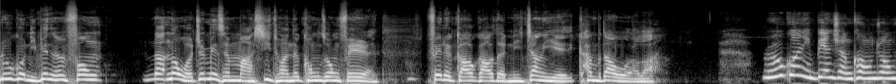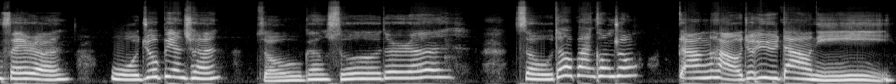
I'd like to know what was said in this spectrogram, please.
如果你变成风，那那我就变成马戏团的空中飞人。飞得高高的，你这样也看不到我了吧？如果你变成空中飞人，我就变成走钢索的人，走到半空中，刚好就遇到你。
